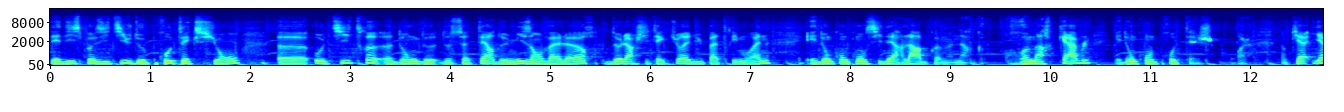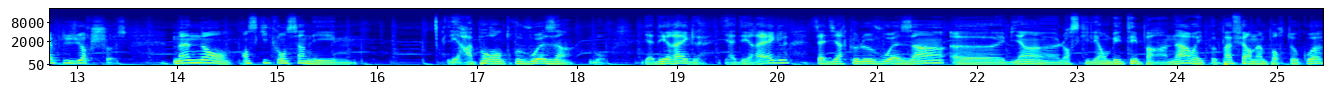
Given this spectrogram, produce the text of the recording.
des dispositifs de protection euh, au titre euh, donc de, cette ère de mise en valeur de l'architecture et du patrimoine. Et donc on considère l'arbre comme un arbre remarquable et donc on le protège. Voilà. Donc il y a- il y, a plusieurs choses. Maintenant, en ce qui concerne les, les rapports entre voisins, bon, il y a des règles, il y a des règles, c'est-à-dire que le voisin, euh, eh bien, euh, lorsqu'il est embêté par un arbre, il peut pas faire n'importe quoi,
